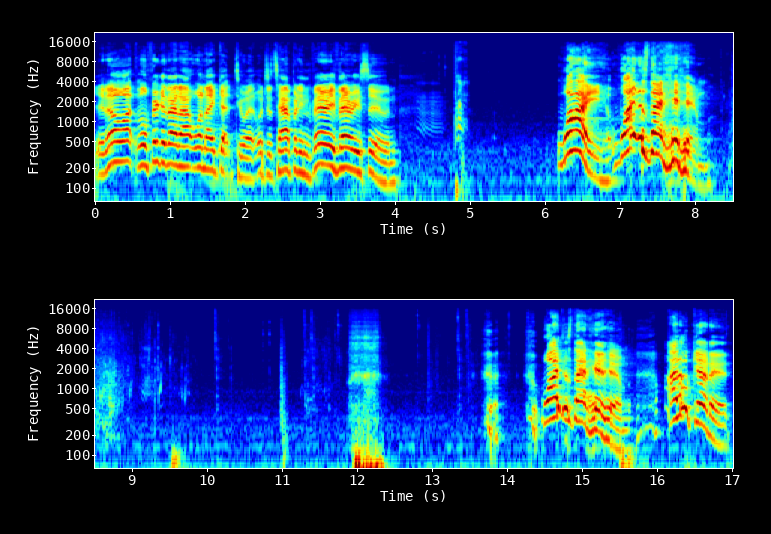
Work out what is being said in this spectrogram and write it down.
You know what? We'll figure that out when I get to it, which is happening very, very soon. Why? Why does that hit him? Why does that hit him? I don't get it.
